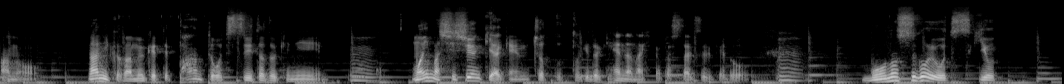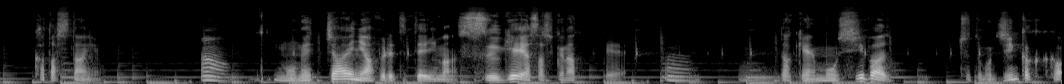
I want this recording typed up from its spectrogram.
あの何かが抜けてパンって落ち着いた時にうん。もう今思春期やけんちょっと時々変な泣き方したりするけどうん。ものすごい落ち着きを方したんよ。うん。もうめっちゃ愛に溢れてて今すげえ優しくなって、うん。うん、だけんもう芝ちょっともう人格か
